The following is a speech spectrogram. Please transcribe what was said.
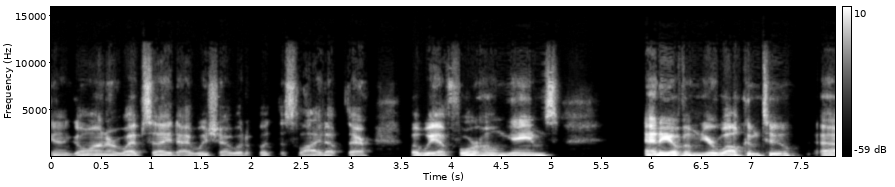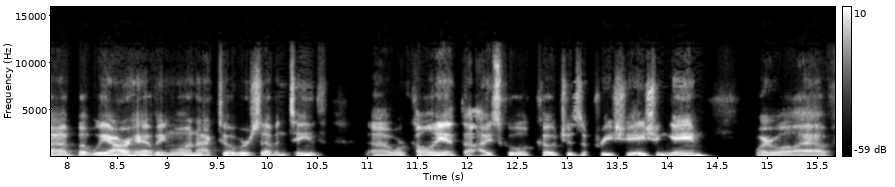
kind of go on our website. I wish I would have put the slide up there, but we have four home games. Any of them you're welcome to, uh, but we are having one October 17th. Uh, we're calling it the High School Coaches Appreciation Game, where we'll have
